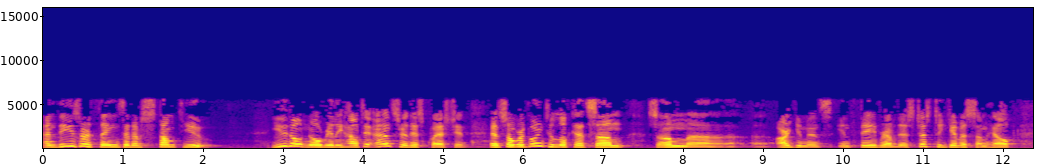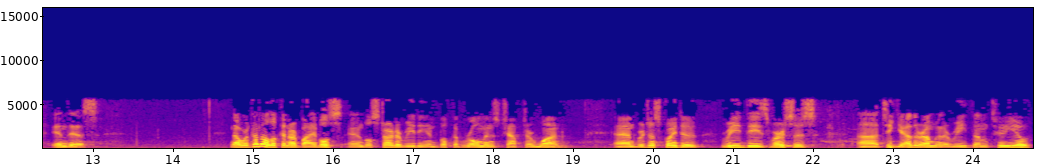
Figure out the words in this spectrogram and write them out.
and these are things that have stumped you. You don't know really how to answer this question. And so we're going to look at some, some uh, uh, arguments in favor of this just to give us some help in this. Now we're going to look in our Bibles, and we'll start a reading in book of Romans chapter 1. And we're just going to read these verses uh, together. I'm going to read them to you.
